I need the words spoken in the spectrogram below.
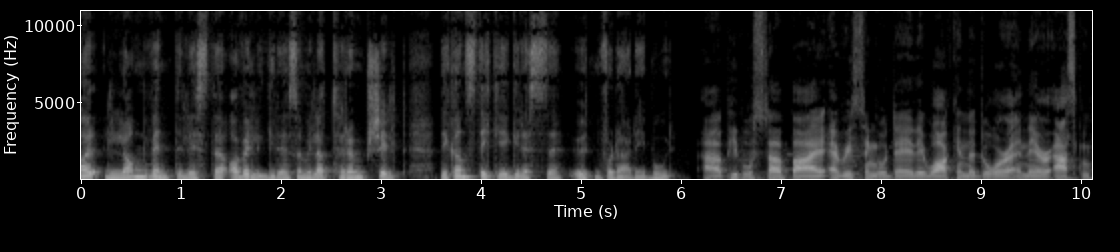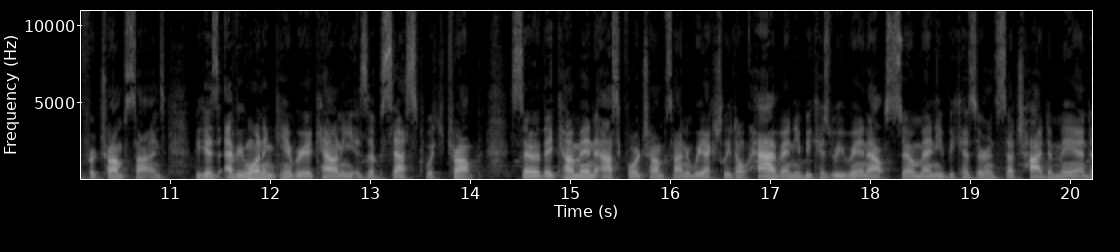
har lang venteliste av velgere som vil ha Trump-skilt de kan stikke i gresset utenfor der de bor. Uh, people stop by every single day. They walk in the door and they are asking for Trump signs because everyone in Cambria County is obsessed with Trump. So they come in, ask for a Trump sign, and we actually don't have any because we ran out so many because they're in such high demand.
